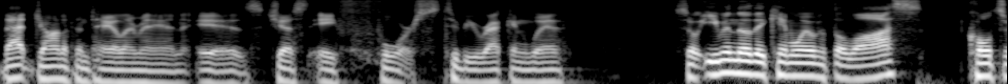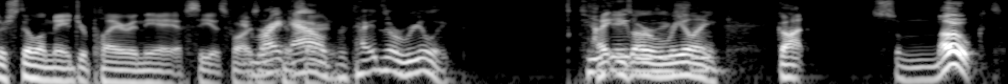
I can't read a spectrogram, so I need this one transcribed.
that Jonathan Taylor man is just a force to be reckoned with. So even though they came away with the loss, Colts are still a major player in the AFC as far And as right I'm now, the Titans are reeling. Two Titans are reeling. streak. Got smoked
